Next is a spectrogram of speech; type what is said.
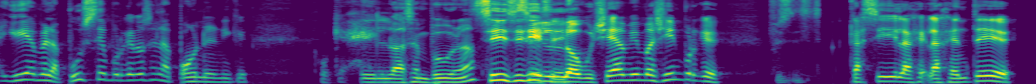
"Ay, yo ya me la puse, ¿por qué no se la ponen? Y que como que Y lo hacen boo, ¿no? Sí, sí, sí, lo abuchea a mi machine porque pues, casi la, la gente,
